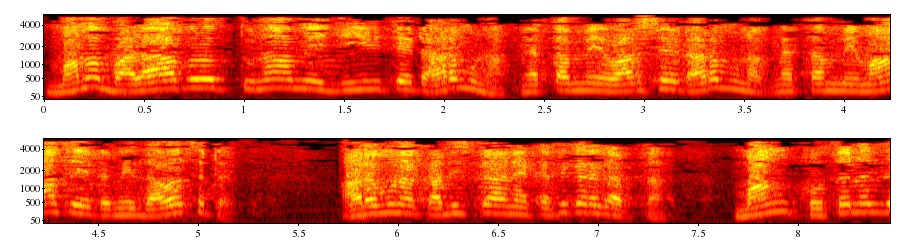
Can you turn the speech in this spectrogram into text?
මම බලාපොරොත්තු වුණා මේ ජීවිතේට අරමුණක්. නැත්තම් මේ වර්ෂයට අරමුණක්. නැත්තම් මේ මාසයට මේ දවසට අරමුණක් අදිස්ථානයක් ඇති කරගත්තා. මං කොතනද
